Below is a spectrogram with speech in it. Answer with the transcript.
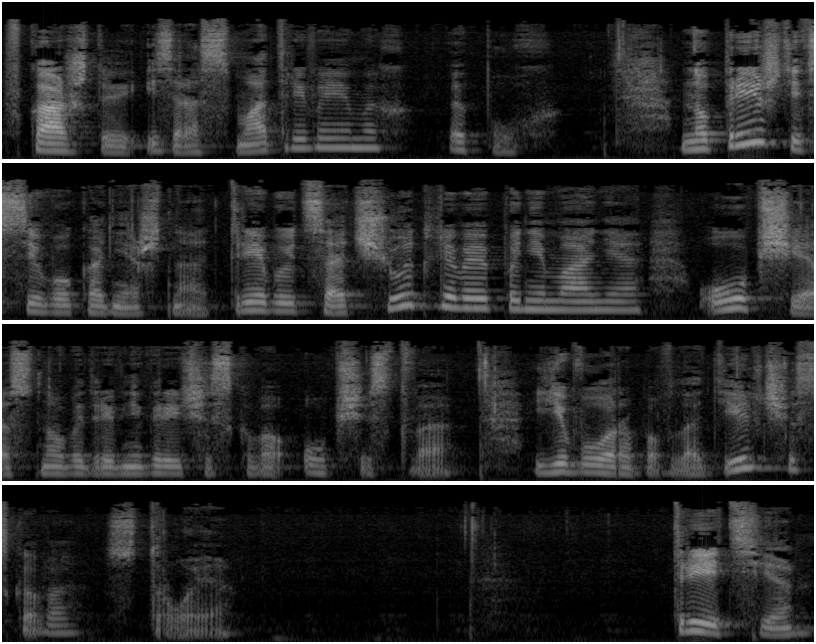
в каждую из рассматриваемых эпох. Но прежде всего, конечно, требуется отчетливое понимание общей основы древнегреческого общества, его рабовладельческого строя. Третье.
